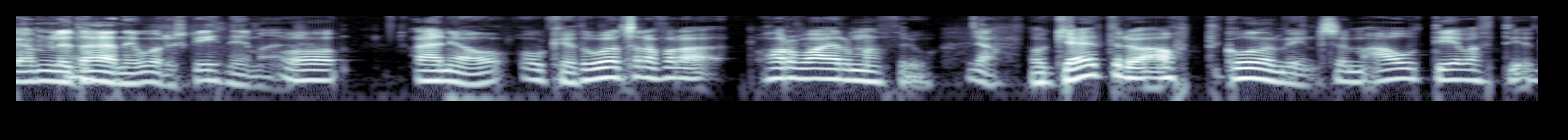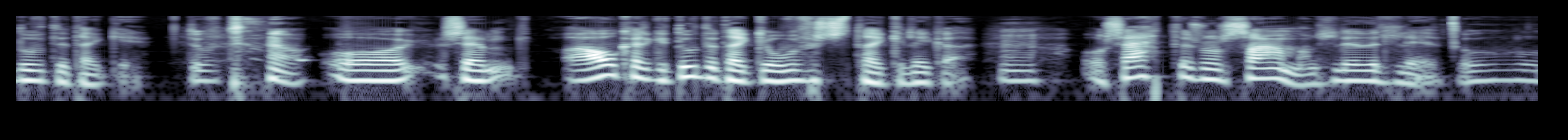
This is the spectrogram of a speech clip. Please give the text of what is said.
Gamlu dagarnir voru skrýtnið maður og, en já, ok, þú ætlar að fara að horfa Iron Man 3 Já. þá getur þú átt góðan vinn sem á dúftitæki Dúft, já, og sem á kannski dúftitæki og vufstæki líka Mm. og settur svona saman hlið við hlið Ú,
